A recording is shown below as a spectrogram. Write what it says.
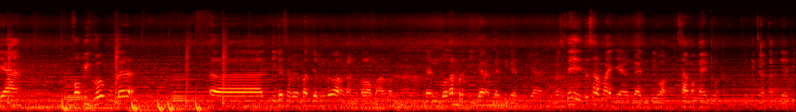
ya kopi gue buka eh, tiga sampai empat jam doang kan kalau malam. Dan gue kan bertiga ganti gantian maksudnya itu sama aja ganti waktu sama kayak gue ketika kerja di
